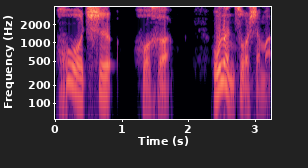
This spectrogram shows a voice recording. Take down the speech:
或吃或喝，无论做什么，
